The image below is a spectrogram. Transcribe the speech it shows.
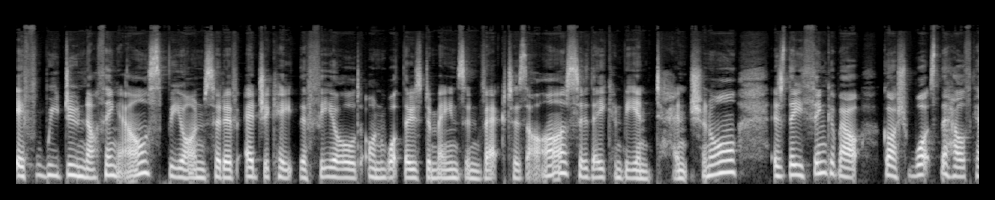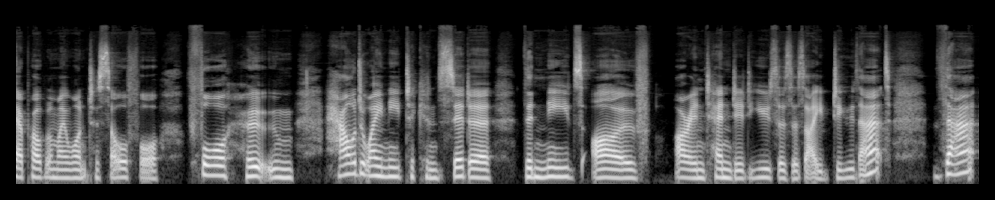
if we do nothing else beyond sort of educate the field on what those domains and vectors are so they can be intentional as they think about, gosh, what's the healthcare problem I want to solve for? For whom? How do I need to consider the needs of our intended users as I do that, that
